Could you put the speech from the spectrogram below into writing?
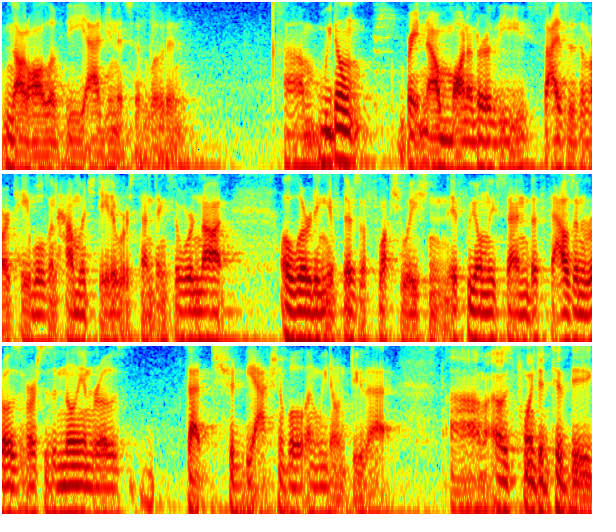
not all of the ad units have loaded. Um, we don't right now monitor the sizes of our tables and how much data we're sending, so we're not alerting if there's a fluctuation. If we only send a thousand rows versus a million rows, that should be actionable, and we don't do that. Um, I was pointed to the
